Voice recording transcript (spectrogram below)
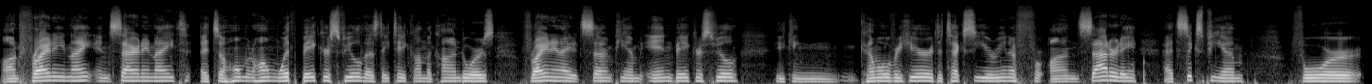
on Friday night and Saturday night. It's a home and home with Bakersfield as they take on the Condors. Friday night at 7 p.m. in Bakersfield. You can come over here to C Arena for, on Saturday at 6 p.m. for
